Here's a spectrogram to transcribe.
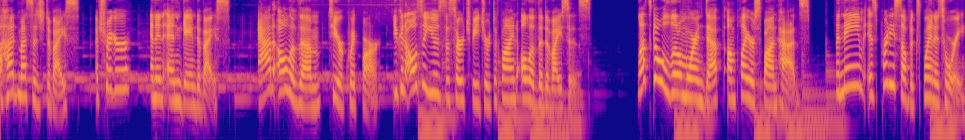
a HUD message device, a trigger, and an endgame device. Add all of them to your quick bar. You can also use the search feature to find all of the devices. Let's go a little more in depth on player spawn pads. The name is pretty self-explanatory,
